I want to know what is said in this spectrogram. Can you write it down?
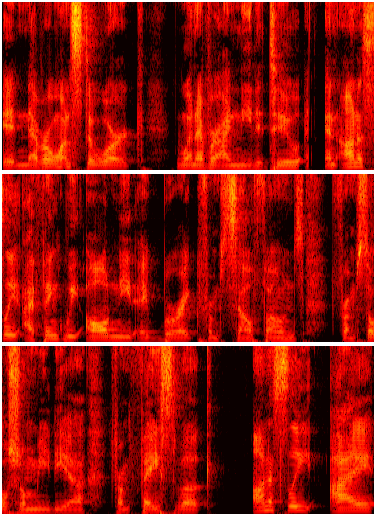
It never wants to work whenever I need it to. And honestly, I think we all need a break from cell phones, from social media, from Facebook. Honestly, I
